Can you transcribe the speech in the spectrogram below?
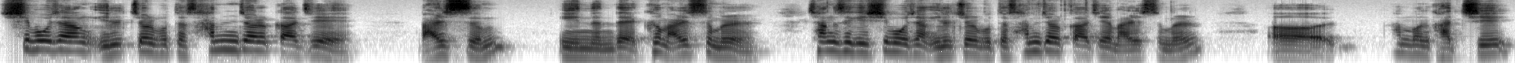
15장 1절부터 3절까지의 말씀이 있는데 그 말씀을 창세기 15장 1절부터 3절까지의 말씀을 어, 한번 같이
